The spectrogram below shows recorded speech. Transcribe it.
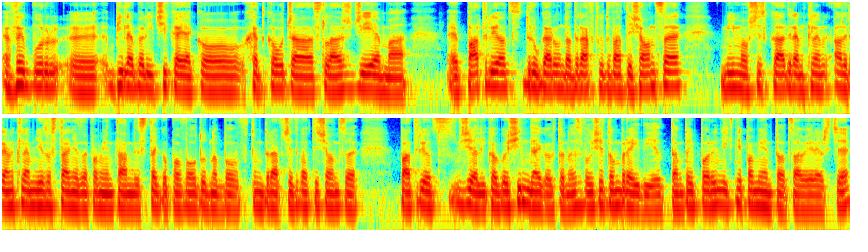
wybór y, Billa Belicika jako head coacha slash GM'a y, Patriots, druga runda draftu 2000. Mimo wszystko Adrian Clem, Adrian Clem nie zostanie zapamiętany z tego powodu, no bo w tym drafcie 2000 Patriots wzięli kogoś innego, kto nazywał się Tom Brady. Od tamtej pory nikt nie pamięta o całej reszcie.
